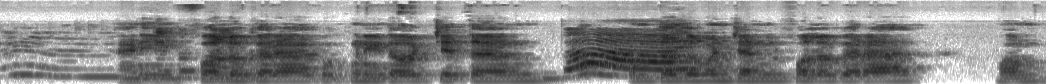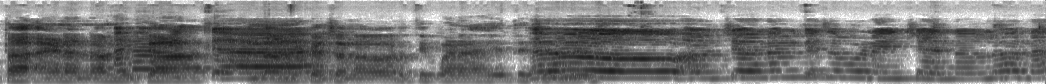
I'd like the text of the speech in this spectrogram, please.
हम्म, आणि बघ फॉलो. करा कोकणी डॉट चेतन. Bye. ममताचं पण चॅनल फॉलो करा. ममता अँड अनामिका. अनामिका. अनामिकाच्या नावावरती पण आहे ते चॅनल हो आमच्या अनामिकाचं पण आहे चॅनल हो ना?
